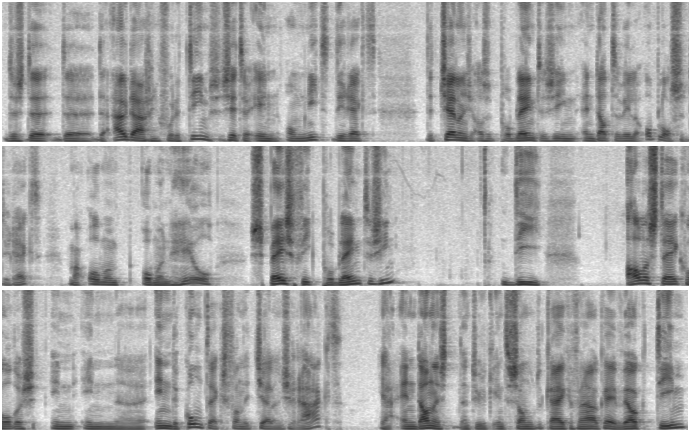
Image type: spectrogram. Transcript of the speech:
dus de, de, de uitdaging voor de teams zit erin om niet direct de challenge als het probleem te zien en dat te willen oplossen direct, maar om een, om een heel specifiek probleem te zien die alle stakeholders in, in, uh, in de context van de challenge raakt. Ja, en dan is het natuurlijk interessant om te kijken van, nou, oké, welk team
